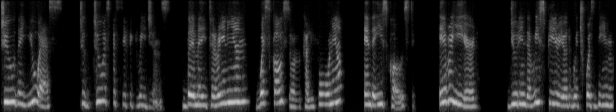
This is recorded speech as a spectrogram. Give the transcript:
to the US to two specific regions the Mediterranean, West Coast or California, and the East Coast. Every year during the risk period, which was deemed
